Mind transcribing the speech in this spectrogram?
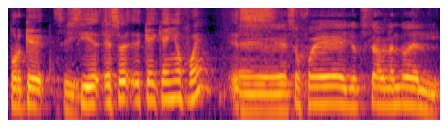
Porque Sí. si eso ¿qué, qué año fue? Es- Eh, eso fue, yo te estoy hablando del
